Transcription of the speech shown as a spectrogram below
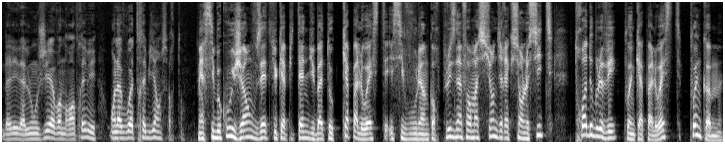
d'aller la longer avant de rentrer, mais on la voit très bien en sortant. Merci beaucoup Jean, vous êtes le capitaine du bateau Cap à l'Ouest et si vous voulez encore plus d'informations, direction le site www.capalouest.com.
